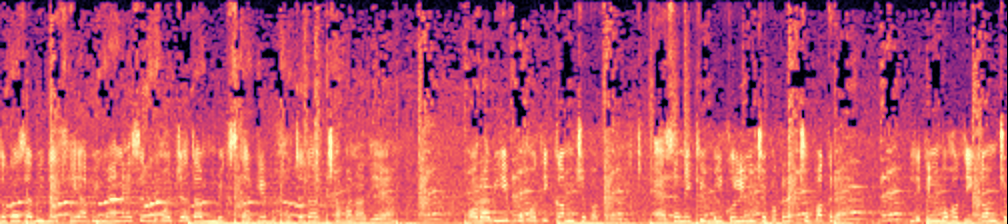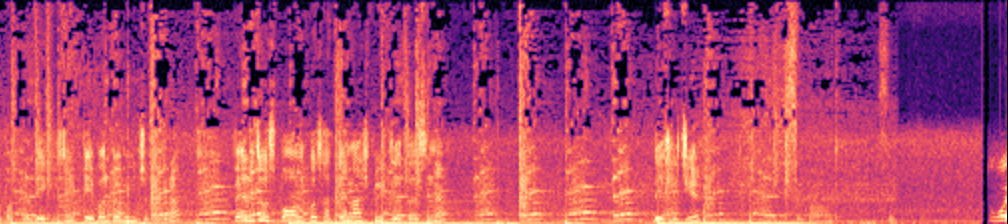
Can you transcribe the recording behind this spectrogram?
तो बस अभी देखिए, अभी मैंने इसे बहुत ज़्यादा मिक्स करके बहुत ज़्यादा अच्छा बना दिया है। और अभी ये बहुत ही कम चिपक रहा है। ऐसा नहीं कि बिल्कुल ही नहीं चिपक रहा चिपक रहा है। लेकिन बहुत ही कम चिपक रहा देख लीजिए, टेबल पे भी नहीं चिपक रहा। पहले तो उस बॉल को सत्यानाश पीट दिया था इसने देख लीजिए। तो वो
